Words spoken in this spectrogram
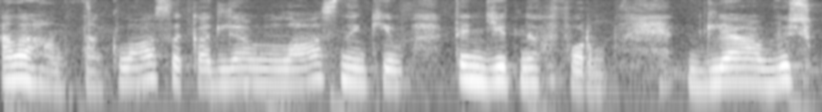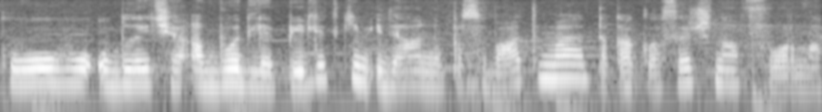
Елегантна класика для власників тендітних форм. Для вузького обличчя або для підлітків ідеально пасуватиме така класична форма.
